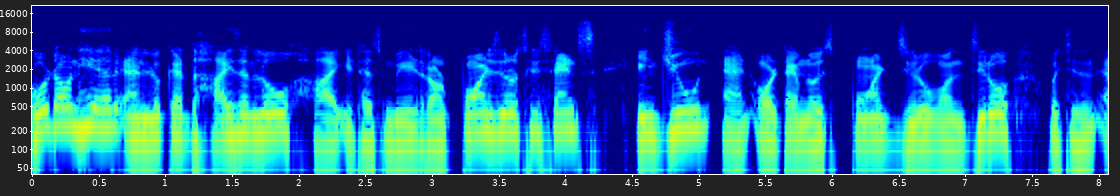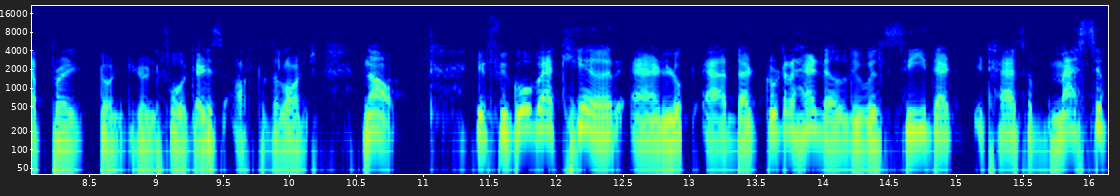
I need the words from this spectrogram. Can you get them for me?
Go down here and look at the highs and low. High it has made around 0.03 cents in June and all-time low is 0.010 which is in April 2024. That is after the launch. Now if we go back here and look at that twitter handle you will see that it has a massive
